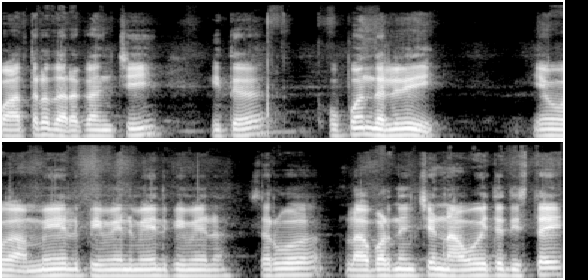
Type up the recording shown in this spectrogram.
पात्रधारकांची इथं ओपन झालेली आहे. हे बघा मेल फिमेल मेल फिमेल सर्व लाभार्थ्यांचे नावं इथे दिसत आहे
